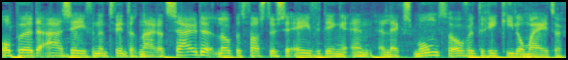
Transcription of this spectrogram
Op eh, de A27 naar het zuiden loopt het vast tussen Everdingen en Lexmond over 3 kilometer.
